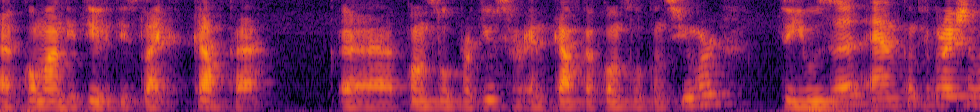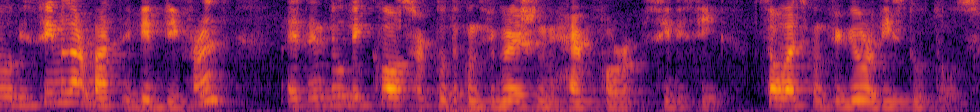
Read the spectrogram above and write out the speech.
uh, command utilities like Kafka uh, console producer and Kafka console consumer to use it, and configuration will be similar but a bit different. It, it will be closer to the configuration we have for CDC. So let's configure these two tools.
